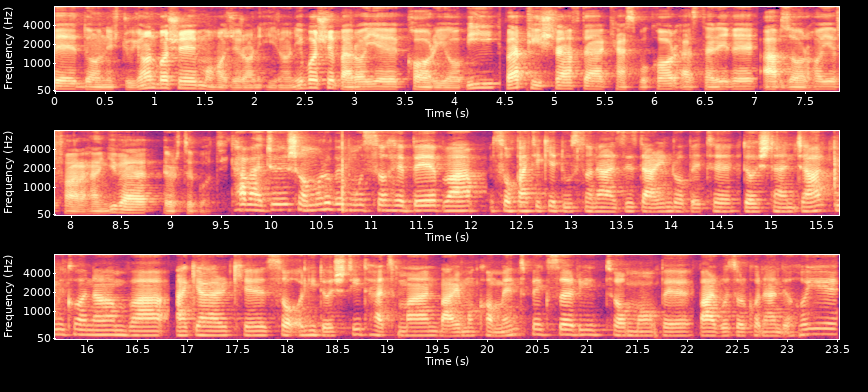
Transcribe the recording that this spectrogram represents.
به دانشجویان باشه مهاجران ایرانی باشه برای کاریابی و پیشرفت در کسب و کار از طریق ابزارهای فرهنگی و ارتباطی. توجه شما رو به مصاحبه و صحبتی که دوستان عزیز در این رابطه داشتن جلب می‌کنم و اگر که سوالی داشتید حتما برای ما کامنت بگذارید تا ما به برگزار کننده های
